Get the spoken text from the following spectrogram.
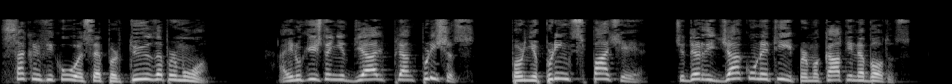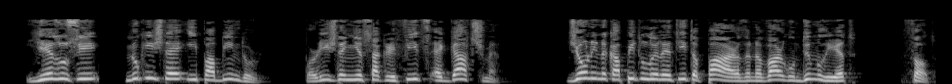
sakrifikuese për ty dhe për mua. Ai nuk ishte një djalë plangprishës, por një princ paqeje që derdhi gjakun e tij për mëkatin e botës. Jezusi nuk ishte i pabindur, por ishte një sakrificë e gatshme. Gjoni në kapitullin e tij të parë dhe në vargun 12 thotë:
